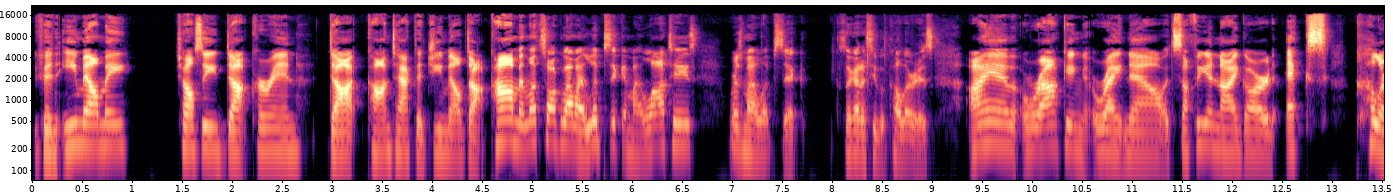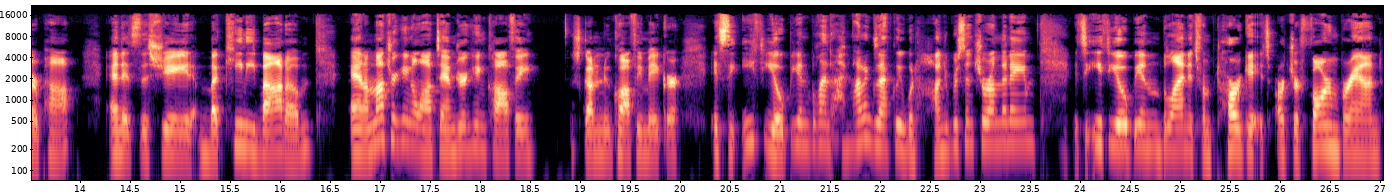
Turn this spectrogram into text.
You can email me, chelsea.corrine.contact at gmail.com. And let's talk about my lipstick and my lattes. Where's my lipstick? Because I got to see what color it is. I am rocking right now. It's Safiya Nygaard X ColourPop and it's the shade Bikini Bottom. And I'm not drinking a latte, I'm drinking coffee. It's got a new coffee maker. It's the Ethiopian blend. I'm not exactly 100% sure on the name. It's the Ethiopian blend. It's from Target. It's Archer Farm brand.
